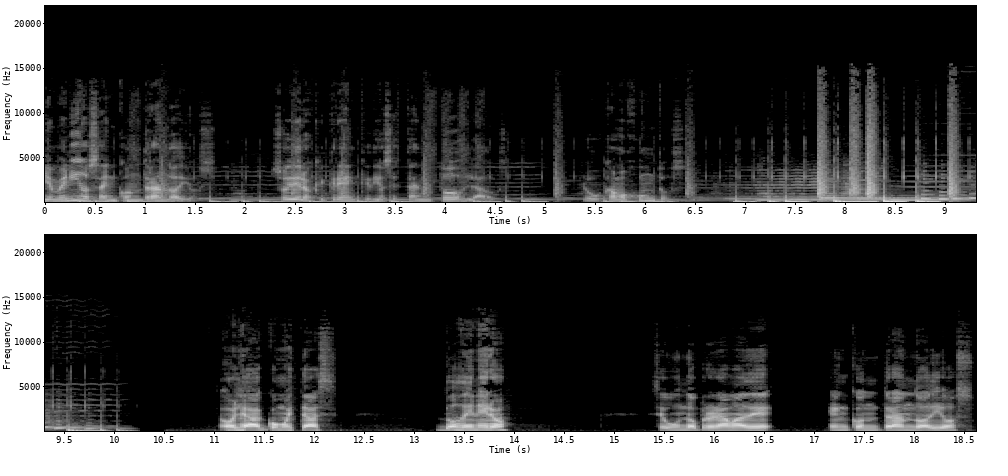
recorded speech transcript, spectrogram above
Bienvenidos a Encontrando a Dios. Soy de los que creen que Dios está en todos lados. ¿Lo buscamos juntos? Hola, ¿cómo estás? 2 de enero, segundo programa de Encontrando a Dios.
